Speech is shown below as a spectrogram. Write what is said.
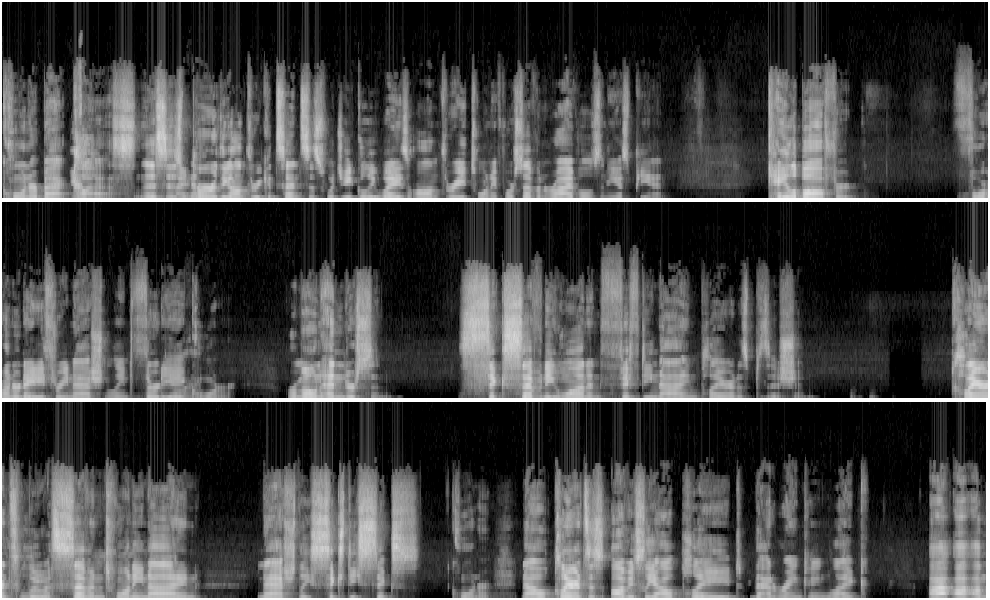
cornerback class. And this is per the on three consensus, which equally weighs on three 24 7 rivals and ESPN. Caleb Offord, 483 nationally, and 38 corner. Ramon Henderson, 671 and 59 player at his position. Clarence Lewis, 729 nationally, 66 corner. Now, Clarence has obviously outplayed that ranking. Like, I, I I'm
